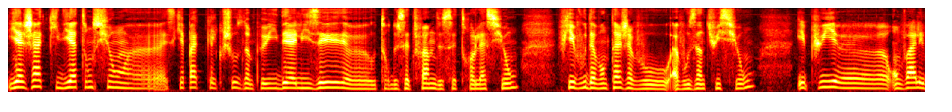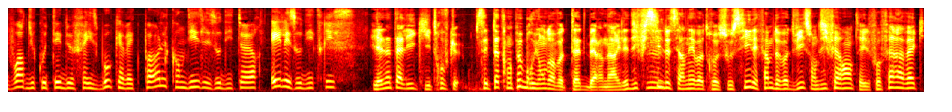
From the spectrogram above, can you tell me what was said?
Il y a Jacques qui dit attention, euh, est-ce qu'il n'y a pas quelque chose d'un peu idéalisé euh, autour de cette femme, de cette relation? Fiez-vous davantage à vos, à vos intuitions. Et puis, euh, on va aller voir du côté de Facebook avec Paul, qu'en disent les auditeurs et les auditrices? Il y a Nathalie qui trouve que c'est peut-être un peu brouillon dans votre tête, Bernard. Il est difficile mm. de cerner votre souci. Les femmes de votre vie sont différentes et il faut faire avec.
